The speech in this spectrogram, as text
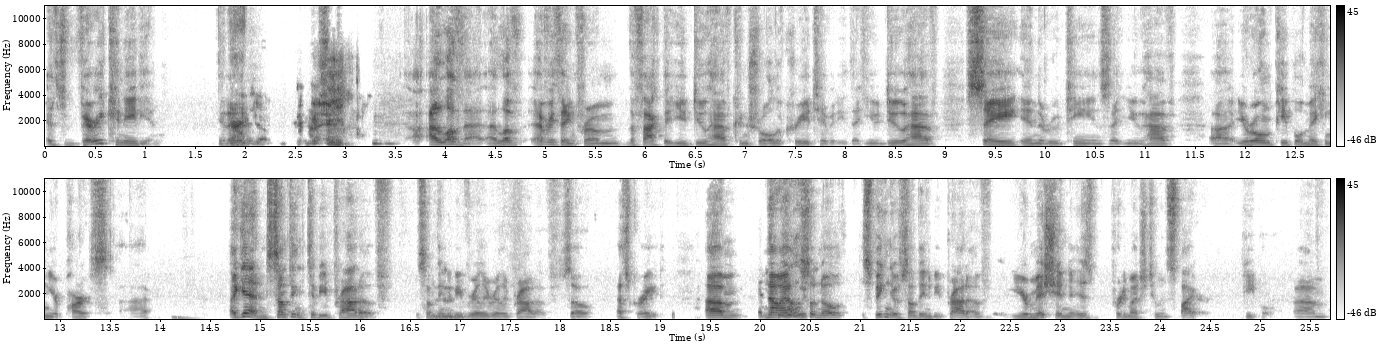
It's very Canadian you know, I love that. I love everything from the fact that you do have control of creativity, that you do have say in the routines, that you have uh, your own people making your parts. Uh, again, something to be proud of, something mm-hmm. to be mm-hmm. really, really proud of. So that's great. Um, now, I also know, speaking of something to be proud of, your mission is pretty much to inspire people. Um,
